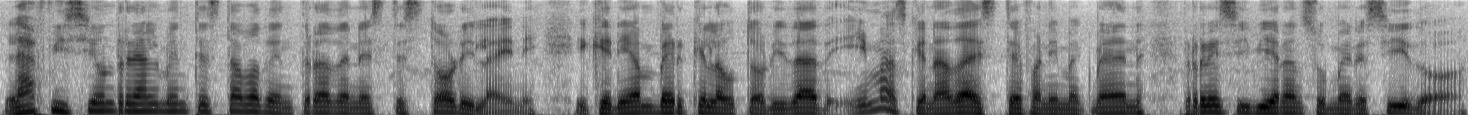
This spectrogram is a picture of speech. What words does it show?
La afición realmente estaba de entrada en este storyline y querían ver que la autoridad y más que nada Stephanie McMahon recibieran su merecido.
